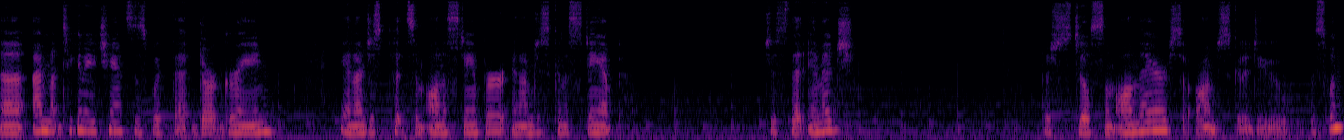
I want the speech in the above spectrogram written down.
uh, I'm not taking any chances with that dark green and I just put some on a stamper and I'm just going to stamp just that image. There's still some on there so I'm just going to do this one.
